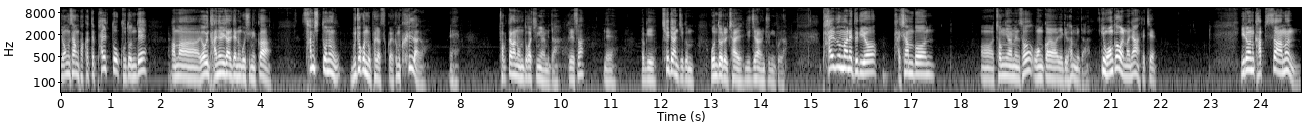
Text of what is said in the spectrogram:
영상 바깥에 8도, 9도인데 아마 여기 단열이 잘 되는 곳이니까 30도는 무조건 높아졌을 거예요. 그럼 큰일 나요. 예. 적당한 온도가 중요합니다. 그래서 네. 여기 최대한 지금 온도를 잘 유지하는 중이고요. 8분 만에 드디어 다시 한번 어, 정리하면서 원가 얘기를 합니다. 그럼 원가가 얼마냐 대체? 이런 값쌈은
